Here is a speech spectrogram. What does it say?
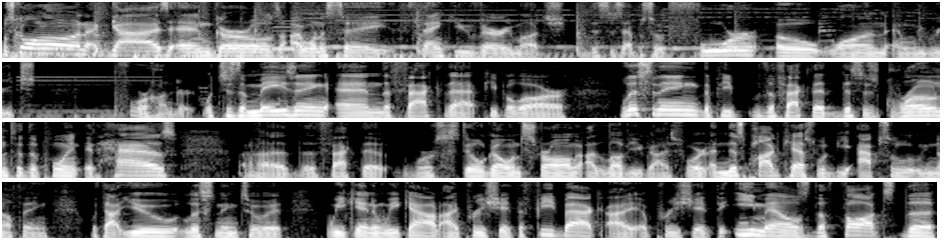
What's going on, guys and girls? I want to say thank you very much. This is episode 401, and we reached 400, which is amazing. And the fact that people are listening, the people, the fact that this has grown to the point it has, uh, the fact that we're still going strong. I love you guys for it. And this podcast would be absolutely nothing without you listening to it week in and week out. I appreciate the feedback. I appreciate the emails, the thoughts, the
